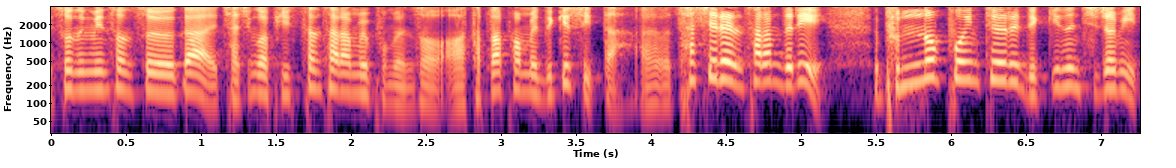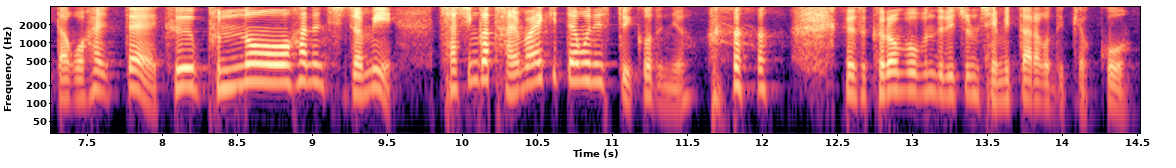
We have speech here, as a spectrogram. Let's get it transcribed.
손흥민 선수가 자신과 비슷한 사람을 보면서 아, 답답함을 느낄 수 있다. 아, 사실은 사람들이 분노 포인트를 느끼는 지점이 있다고 할 때 그 분노하는 지점이 자신과 닮아있기 때문일 수도 있거든요. 그래서 그런 부분들이 좀 재밌다라고 느꼈고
